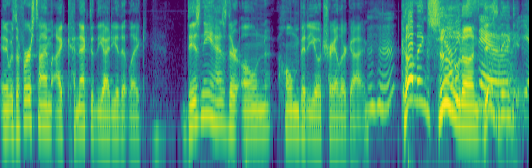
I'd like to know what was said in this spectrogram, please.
and it was the first time I connected the idea that like Disney has their own home video trailer guy. Mhm. Coming soon Coming on soon, Disney.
